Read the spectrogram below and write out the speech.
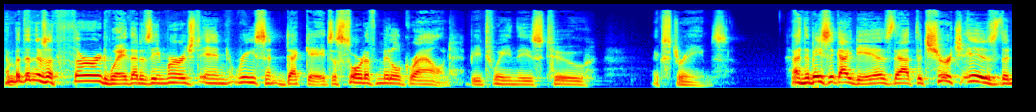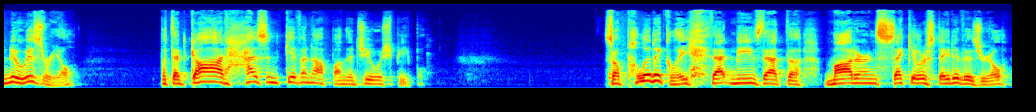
And, but then there's a third way that has emerged in recent decades, a sort of middle ground between these two extremes. And the basic idea is that the church is the new Israel, but that God hasn't given up on the Jewish people. So, politically, that means that the modern secular state of Israel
